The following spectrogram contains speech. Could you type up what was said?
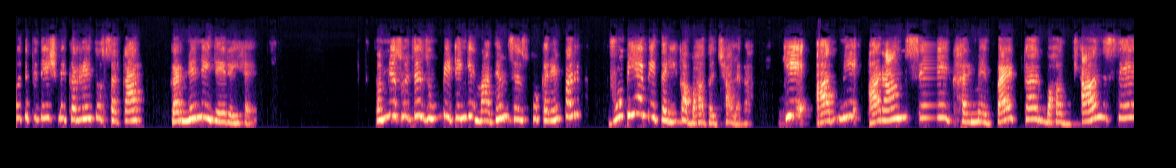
मध्य प्रदेश में कर रहे हैं तो सरकार करने नहीं दे रही है। हमने सोचा जूम मीटिंग के माध्यम से उसको करें पर वो भी हमें तरीका बहुत अच्छा लगा कि आदमी आराम से घर में बैठकर बहुत ध्यान से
